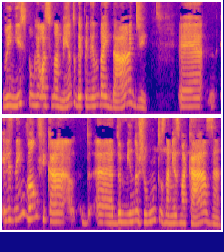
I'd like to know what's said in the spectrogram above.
no início de um relacionamento, dependendo da idade, é, eles nem vão ficar uh, dormindo juntos na mesma casa,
